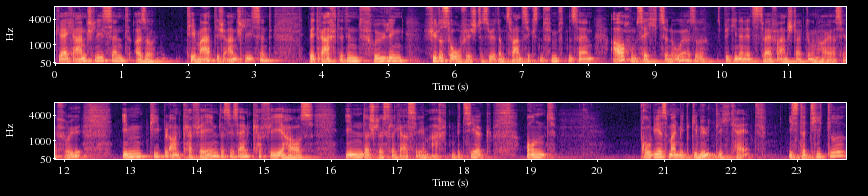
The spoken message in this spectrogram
gleich anschließend, also thematisch anschließend, betrachtet den Frühling philosophisch. Das wird am 20.05. sein, auch um 16 Uhr. Also es beginnen jetzt zwei Veranstaltungen heuer sehr früh. Im People on Caffeine, das ist ein Kaffeehaus in der Schlösselgasse im 8. Bezirk. Und probier es mal mit Gemütlichkeit, ist der Titel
